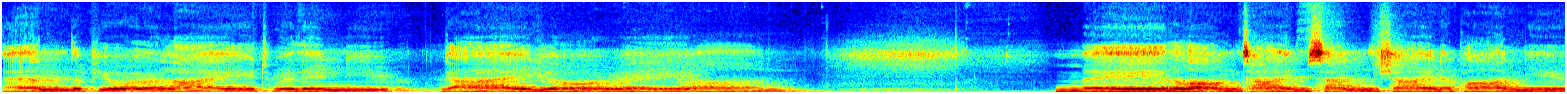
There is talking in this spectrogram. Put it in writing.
and the pure light within you guide your way on. May the long time sunshine upon you,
